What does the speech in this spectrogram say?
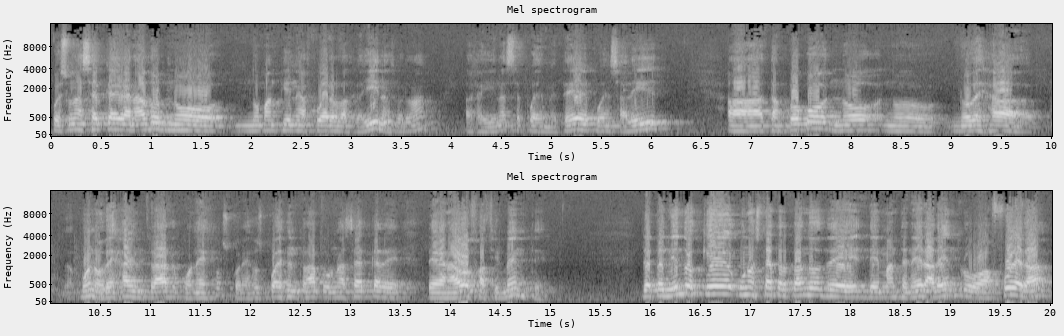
pues una cerca de ganado no, no mantiene afuera las gallinas, ¿verdad? Las gallinas se pueden meter, pueden salir. Uh, tampoco no, no, no, deja, bueno, deja entrar conejos. Conejos pueden entrar por una cerca de, ganado fácilmente. Dependiendo qué uno está tratando de, mantener adentro o afuera,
